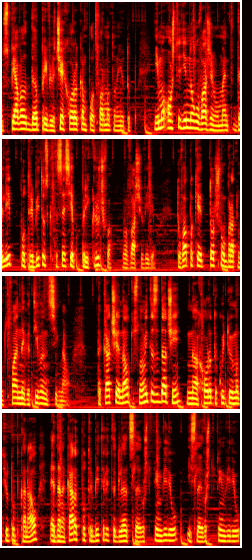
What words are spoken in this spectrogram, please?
успява да привлече хора към платформата на YouTube. Има още един много важен момент. Дали потребителската сесия приключва във ваше видео. Това пък е точно обратното. Това е негативен сигнал. Така че една от основните задачи на хората, които имат YouTube канал е да накарат потребителите да гледат следващото им видео и следващото им видео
